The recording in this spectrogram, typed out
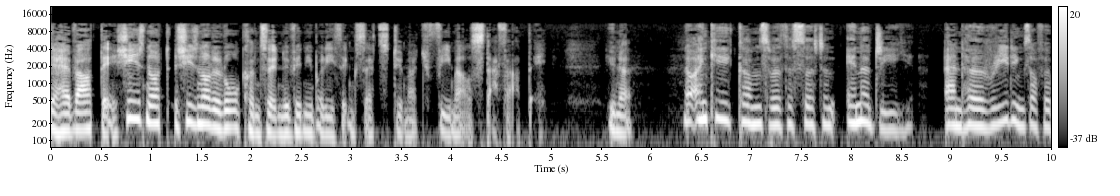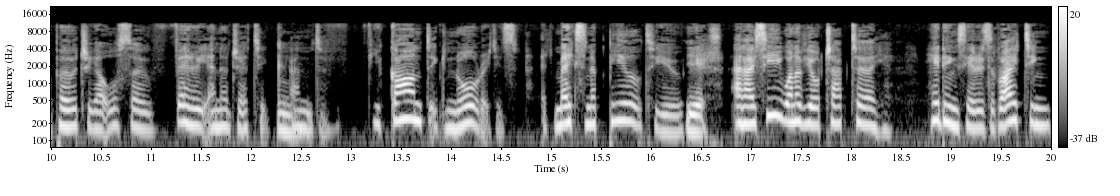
to have out there. She's not she's not at all concerned if anybody thinks that's too much female stuff out there. You know. Now Antjie comes with a certain energy and her readings of her poetry are also very energetic mm. and you can't ignore it. It's, it makes an appeal to you. Yes. And I see one of your chapter headings here is writing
